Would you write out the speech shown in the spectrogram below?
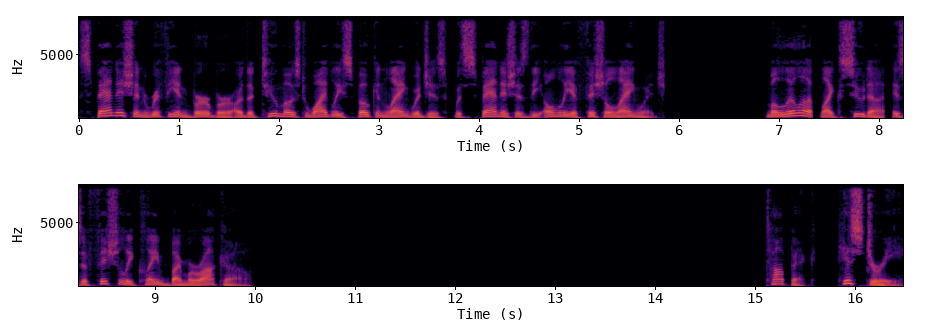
Spanish and Riffian Berber are the two most widely spoken languages, with Spanish as the only official language. Melilla, like Ceuta, is officially claimed by Morocco. History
